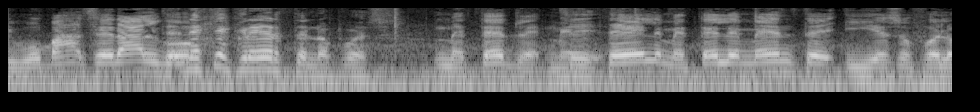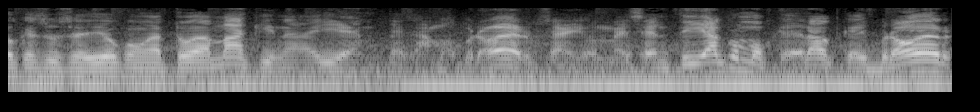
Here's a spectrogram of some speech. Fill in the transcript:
si vos vas a hacer algo, Tenés que creértelo, pues. meterle, meterle, meterle mente y eso fue lo que sucedió con A Toda Máquina y empezamos brother, o sea, yo me sentía como que era, ok, brother,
